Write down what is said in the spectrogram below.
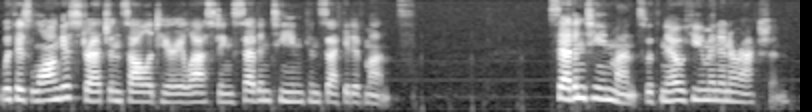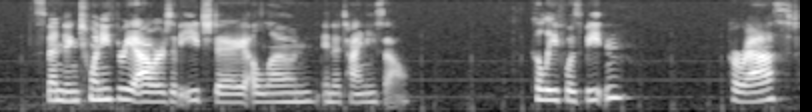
with his longest stretch in solitary lasting 17 consecutive months. 17 months with no human interaction, spending 23 hours of each day alone in a tiny cell. Kalief was beaten, harassed,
